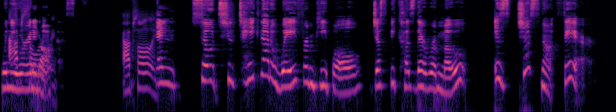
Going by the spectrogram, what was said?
when you Absolutely. were in an office. Absolutely. And so to take that away from people just because they're remote is just not fair.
